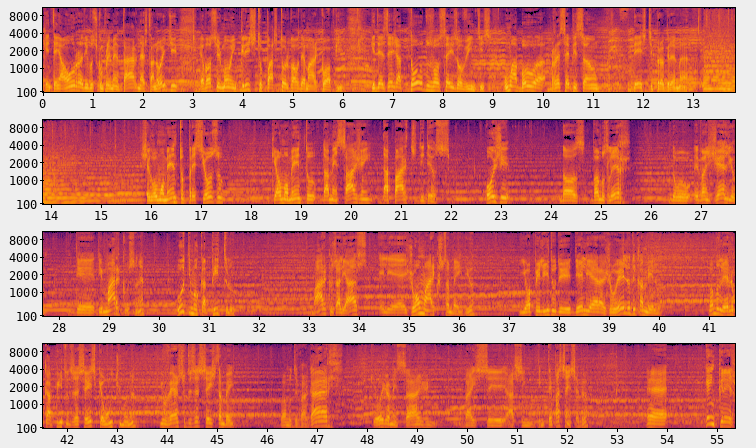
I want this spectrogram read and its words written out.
Quem tem a honra de vos cumprimentar nesta noite é vosso irmão em Cristo, pastor Valdemar Coppi, que deseja a todos vocês ouvintes uma boa recepção deste programa. Chegou o momento precioso que é o momento da mensagem da parte de Deus. Hoje nós vamos ler do Evangelho de, de Marcos, né? Último capítulo. Marcos, aliás, ele é João Marcos também, viu? E o apelido de, dele era Joelho de Camelo. Vamos ler no capítulo 16, que é o último, né? E o verso 16 também. Vamos devagar que hoje a mensagem vai ser assim, tem que ter paciência, viu? É, quem crer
